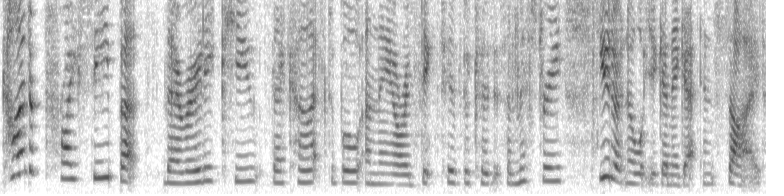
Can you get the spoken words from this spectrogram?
kind of pricey, but they're really cute, they're collectible and they are addictive because it's a mystery. You don't know what you're going to get inside.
